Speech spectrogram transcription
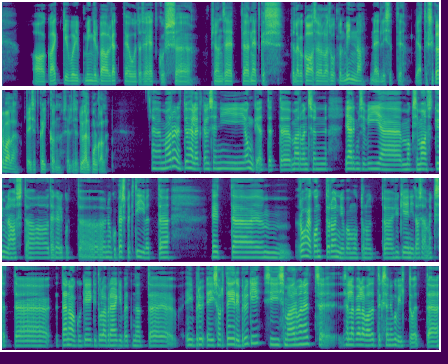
aga äkki võib mingil päeval kätte jõuda see hetk, kus äh, see on see, et need, kes sellega kaasa ei ole suutnud minna, need lihtsalt jäetakse kõrvale, teised kõik on sellised ühel pulgal äh, ma arvan, et ühel hetkel see nii ongi, et, et äh, ma arvan, see on järgmise viie, maksimaalselt kümne aasta tegelikult äh, nagu perspektiiv, et äh, et äh, rohekontor on juba muutunud äh, hügieenitasemeks, et äh, täna, kui keegi tuleb, räägib, et nad äh, ei prü-, ei sorteeri prügi, siis ma arvan, et selle peale vaadatakse nagu viltu, et äh,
